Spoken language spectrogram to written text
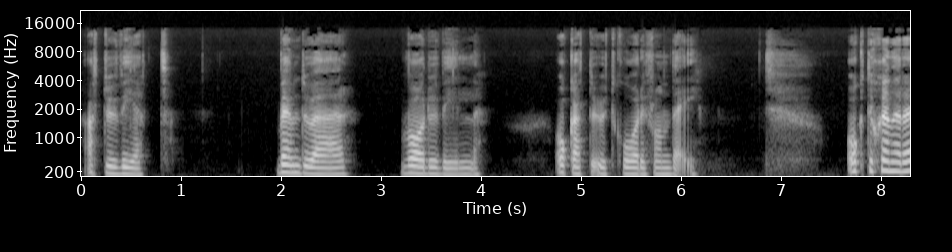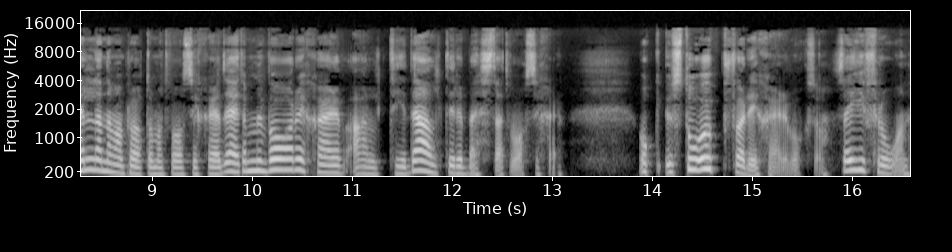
att du vet vem du är, vad du vill och att det utgår ifrån dig. Och det generella när man pratar om att vara sig själv, det är att men var dig själv alltid. Det är alltid det bästa att vara sig själv. Och stå upp för dig själv också. Säg ifrån.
